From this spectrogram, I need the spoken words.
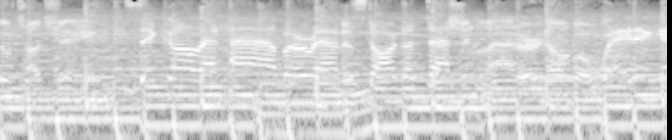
of touching Sickle and hammer and a star The dashing lantern of awaiting. waiting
